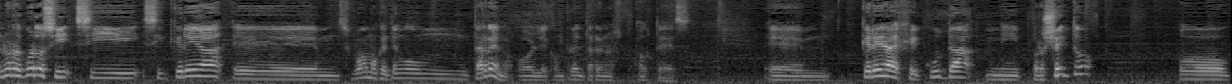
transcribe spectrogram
no recuerdo si, si, si crea, em, supongamos que tengo un terreno o le compré el terreno a ustedes. Em, crea, ejecuta mi proyecto o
